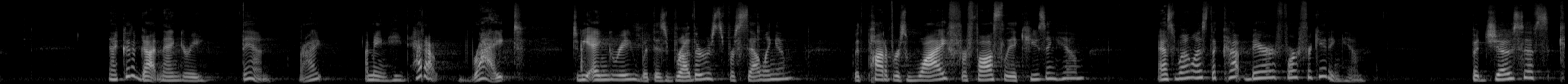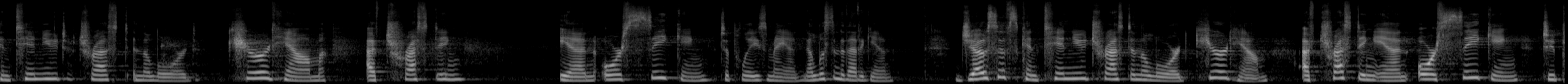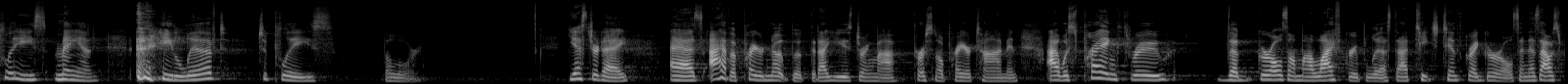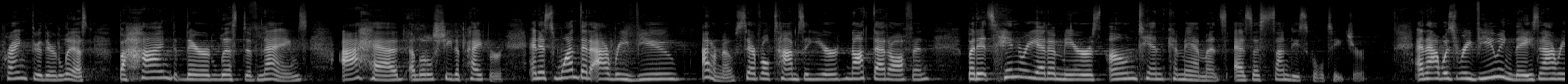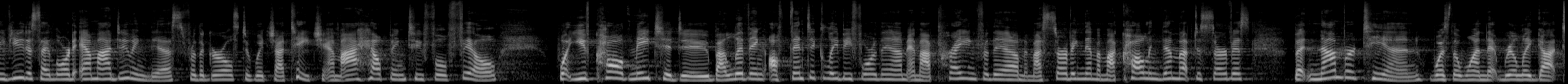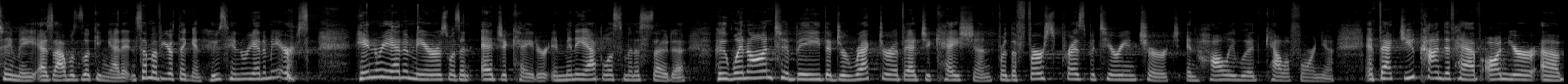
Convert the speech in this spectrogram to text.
Now, I could have gotten angry then, right? I mean, he had a right to be angry with his brothers for selling him, with Potiphar's wife for falsely accusing him as well as the cupbearer for forgetting him. But Joseph's continued trust in the Lord cured him of trusting in or seeking to please man. Now, listen to that again. Joseph's continued trust in the Lord cured him of trusting in or seeking to please man. he lived to please the Lord. Yesterday, as I have a prayer notebook that I use during my personal prayer time, and I was praying through the girls on my life group list. I teach 10th grade girls. And as I was praying through their list, behind their list of names, I had a little sheet of paper. And it's one that I review, I don't know, several times a year, not that often, but it's Henrietta Mears' own 10 commandments as a Sunday school teacher. And I was reviewing these, and I reviewed to say, Lord, am I doing this for the girls to which I teach? Am I helping to fulfill what you've called me to do by living authentically before them? Am I praying for them? Am I serving them? Am I calling them up to service? But number 10 was the one that really got to me as I was looking at it. And some of you are thinking, who's Henrietta Mears? Henrietta Mears was an educator in Minneapolis, Minnesota, who went on to be the director of education for the First Presbyterian Church in Hollywood, California. In fact, you kind of have on your uh,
